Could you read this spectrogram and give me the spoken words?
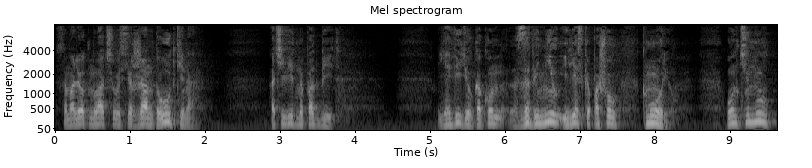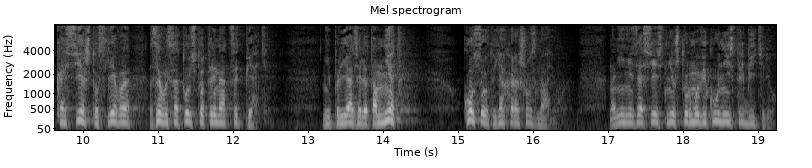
самолет младшего сержанта Уткина – очевидно, подбит. Я видел, как он задымил и резко пошел к морю. Он тянул к косе, что слева за высотой 113,5. Неприятеля там нет. Косу эту я хорошо знаю. На ней нельзя сесть ни штурмовику, ни истребителю.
